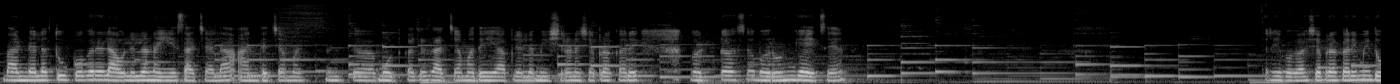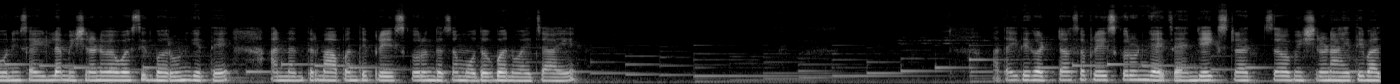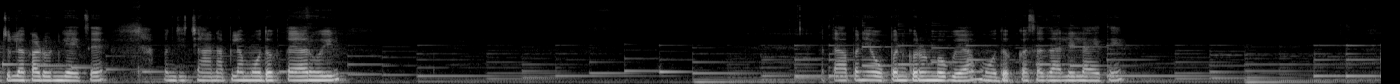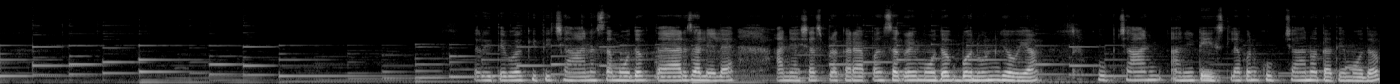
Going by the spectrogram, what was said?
भांड्याला तूप वगैरे लावलेलं नाही आहे साच्याला आणि त्याच्यामध्ये मोदकाच्या साच्यामध्ये हे आपल्याला मिश्रण अशा प्रकारे घट्ट असं भरून घ्यायचं आहे हे बघा अशा प्रकारे मी दोन्ही साईडला मिश्रण व्यवस्थित भरून घेते आणि नंतर मग आपण ते प्रेस करून त्याचा मोदक बनवायचा आहे. आता इथे घट्ट असं प्रेस करून घ्यायचं आहे आणि जे एक्स्ट्राचं मिश्रण आहे ते बाजूला काढून घ्यायचं आहे. म्हणजे छान आपला मोदक तयार होईल. आता आपण हे ओपन करून बघूया मोदक कसा झालेला आहे ते. तर इथे बघा किती छान असा मोदक तयार झालेला आहे. आणि अशाच प्रकारे आपण सगळे मोदक बनवून घेऊया. खूप छान आणि टेस्टला पण खूप छान होतात ते मोदक.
